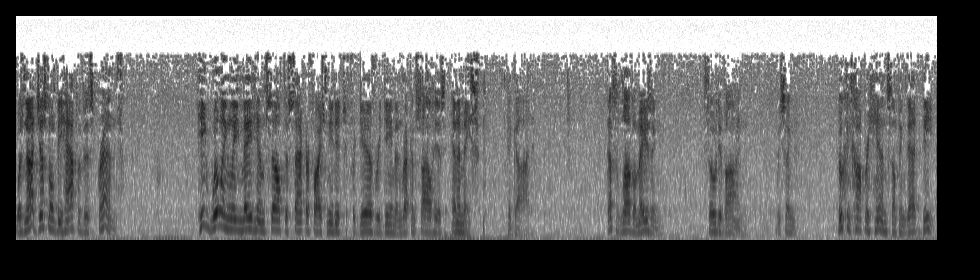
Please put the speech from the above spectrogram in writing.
was not just on behalf of his friends. He willingly made himself the sacrifice needed to forgive, redeem, and reconcile his enemies to God. That's love amazing, so divine. We sing, who can comprehend something that deep?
